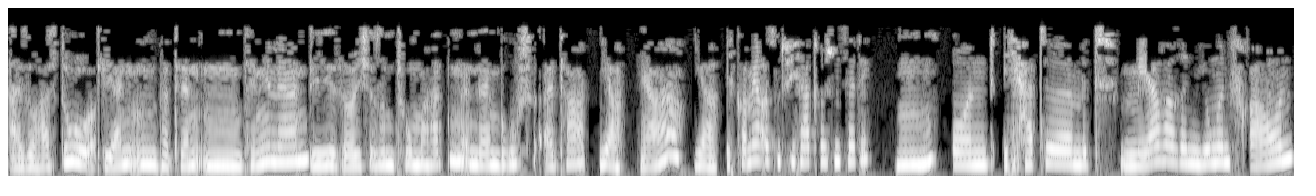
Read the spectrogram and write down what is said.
Also hast du Klienten, Patienten kennengelernt, die solche Symptome hatten in deinem Berufsalltag? Ja. Ja? Ja. Ich komme ja aus dem psychiatrischen Setting. Mhm. Und ich hatte mit mehreren jungen Frauen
